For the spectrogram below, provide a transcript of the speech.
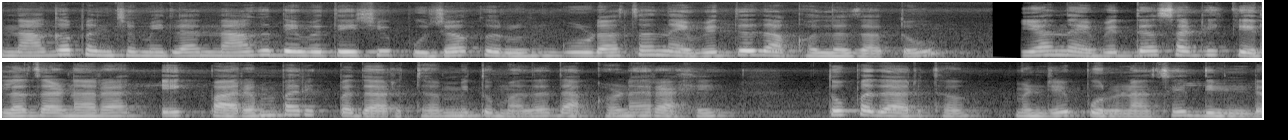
नागपंचमीला नागदेवतेची पूजा करून गुळाचा नैवेद्य दाखवला जातो. या नैवेद्यासाठी केला जाणारा एक पारंपरिक पदार्थ मी तुम्हाला दाखवणार आहे. तो पदार्थ म्हणजे पुरणाचे दिंड.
